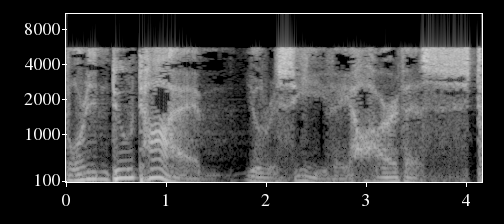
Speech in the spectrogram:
for in due time you'll receive a harvest.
